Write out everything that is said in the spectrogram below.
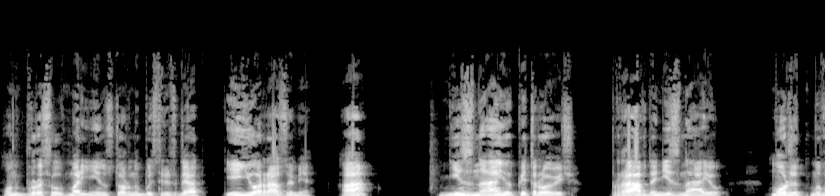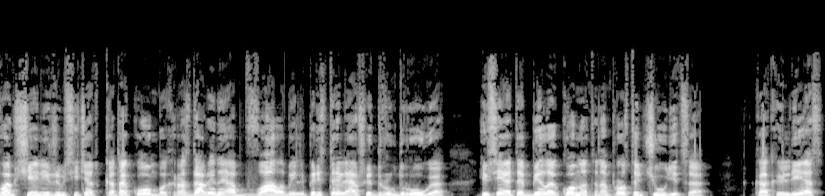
он бросил в Маринину сторону быстрый взгляд, и ее разуме, а? Не знаю, Петрович. Правда, не знаю. Может, мы вообще лежим сейчас в катакомбах, раздавленные обвалами или перестрелявшие друг друга, и вся эта белая комната нам просто чудится. Как и лес,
